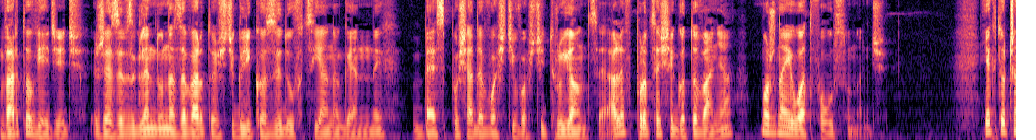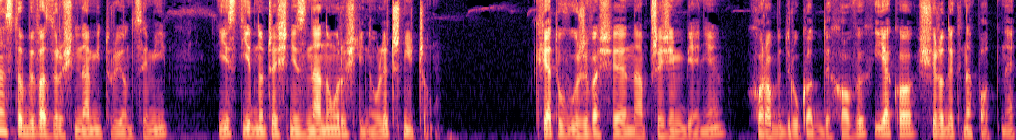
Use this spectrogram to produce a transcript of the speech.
Warto wiedzieć, że ze względu na zawartość glikozydów cyjanogennych bez posiada właściwości trujące, ale w procesie gotowania można je łatwo usunąć. Jak to często bywa z roślinami trującymi, jest jednocześnie znaną rośliną leczniczą. Kwiatów używa się na przeziębienie, choroby dróg oddechowych i jako środek napotny,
